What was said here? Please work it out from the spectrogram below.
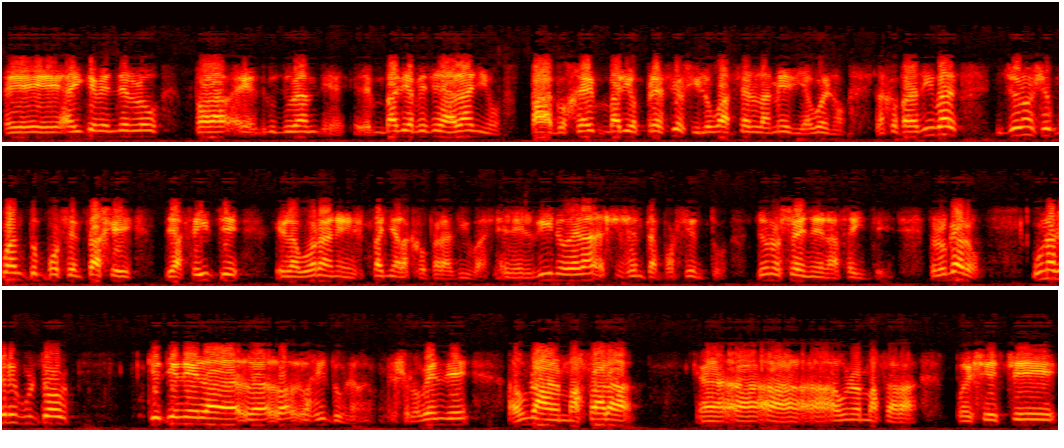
eh, hay que venderlo para, eh, durante varias veces al año para coger varios precios y luego hacer la media. Bueno, las cooperativas, yo no sé cuánto porcentaje de aceite elaboran en España las cooperativas. En el vino era el 60%, yo no sé en el aceite. Pero claro, un agricultor que tiene la, la, aceituna, que se lo vende a una almazara, a, una almazara, pues este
